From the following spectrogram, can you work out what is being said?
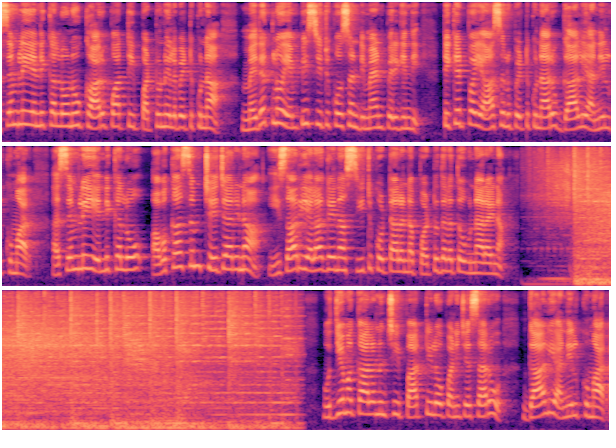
అసెంబ్లీ ఎన్నికల్లోనూ కారు పార్టీ పట్టు నిలబెట్టుకున్న మెదక్లో ఎంపీ సీటు కోసం డిమాండ్ పెరిగింది. టికెట్పై ఆశలు పెట్టుకున్నారు గాలి అనిల్ కుమార్. అసెంబ్లీ ఎన్నికల్లో అవకాశం చేజారినా ఈసారి ఎలాగైనా సీటు కొట్టాలన్న పట్టుదలతో ఉన్నారాయన. ఉద్యమకాల నుంచి పార్టీలో పనిచేశారు గాలి అనిల్ కుమార్.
